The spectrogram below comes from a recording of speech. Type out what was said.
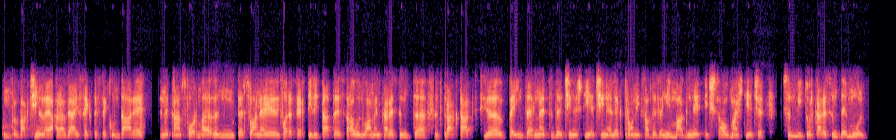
cum că vaccinele ar avea efecte secundare ne transformă în persoane fără fertilitate sau în oameni care sunt uh, tractați uh, pe internet de cine știe cine electronic sau devenim magnetici sau mai știe ce. Sunt mituri care sunt de mult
